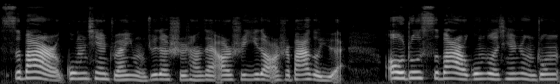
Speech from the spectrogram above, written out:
斯巴尔工签转永居的时长在二十一到二十八个月。澳洲斯巴尔工作签证中，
